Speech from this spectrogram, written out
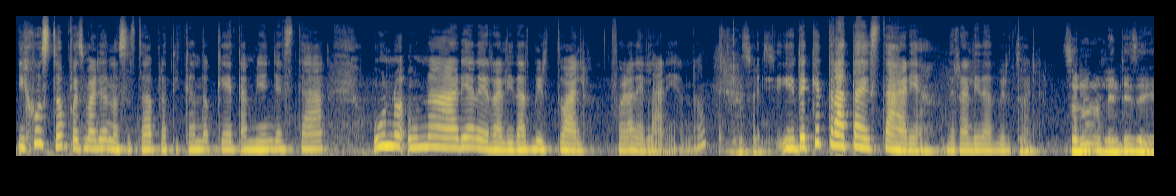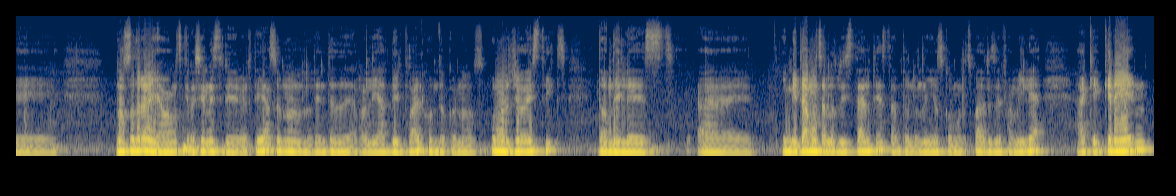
Y justo, pues Mario nos estaba platicando que también ya está una área de realidad virtual fuera del área, ¿no? ¿Y de qué trata esta área de realidad virtual? Son unos lentes de... Nosotros le llamamos creaciones tridivertidas, son unos lentes de realidad virtual junto con unos, joysticks donde les eh, invitamos a los visitantes, tanto los niños como los padres de familia, a que creen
